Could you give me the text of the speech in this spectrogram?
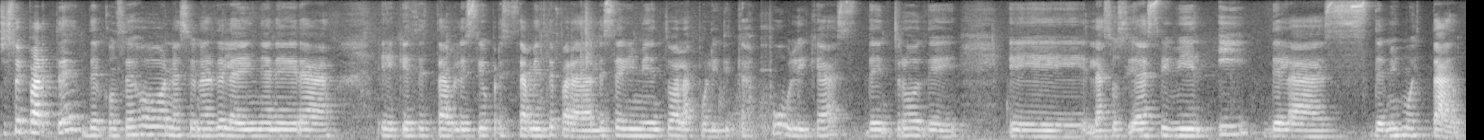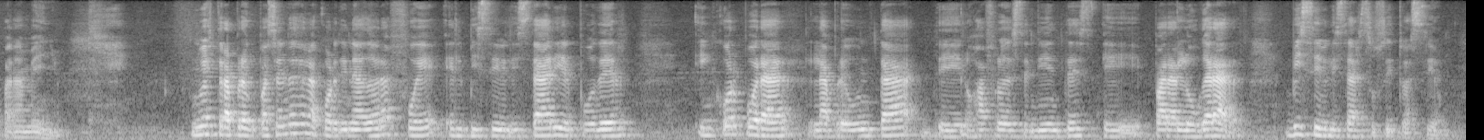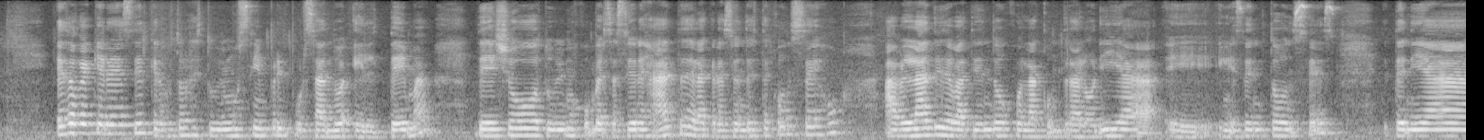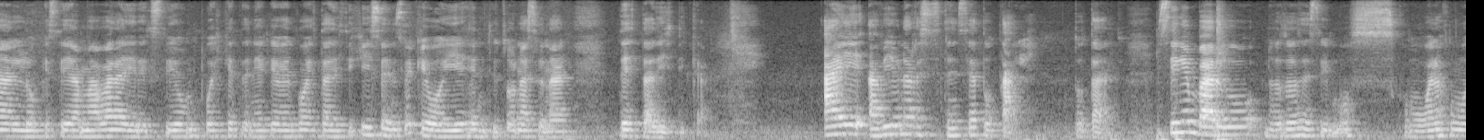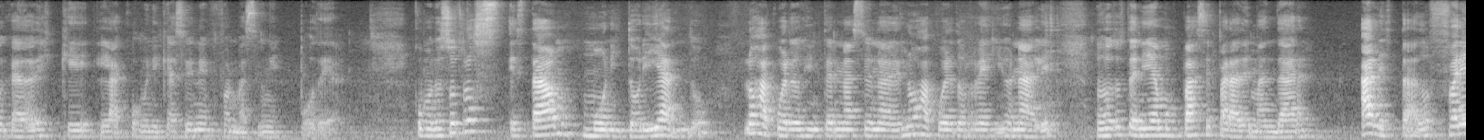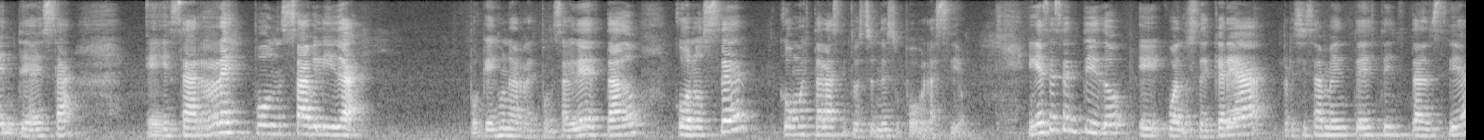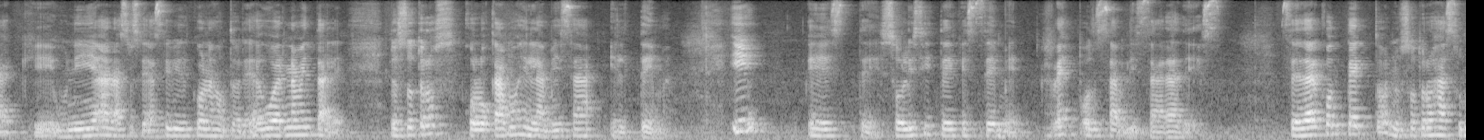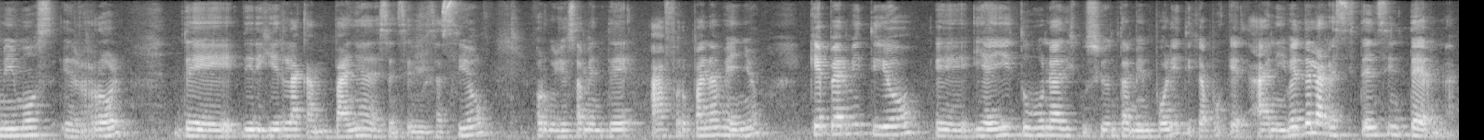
Yo soy parte del Consejo Nacional de la Etnia Negra eh, que se estableció precisamente para darle seguimiento a las políticas públicas dentro de eh, la sociedad civil y de las, del mismo Estado panameño. Nuestra preocupación desde la coordinadora fue el visibilizar y el poder incorporar la pregunta de los afrodescendientes eh, para lograr visibilizar su situación. ¿Eso qué quiere decir? Que nosotros estuvimos siempre impulsando el tema. De hecho, tuvimos conversaciones antes de la creación de este consejo, hablando y debatiendo con la Contraloría eh, en ese entonces. Tenía lo que se llamaba la dirección, pues que tenía que ver con estadística y censo, que hoy es el Instituto Nacional de Estadística. Hay, había una resistencia total, total. Sin embargo, nosotros decimos como buenos comunicadores que la comunicación e información es poder. Como nosotros estábamos monitoreando los acuerdos internacionales, los acuerdos regionales, nosotros teníamos base para demandar al Estado frente a esa, esa responsabilidad, porque es una responsabilidad del Estado conocer cómo está la situación de su población. En ese sentido, eh, cuando se crea precisamente esta instancia que unía a la sociedad civil con las autoridades gubernamentales, nosotros colocamos en la mesa el tema y este, solicité que se me responsabilizara de eso. Se da el contexto, nosotros asumimos el rol de dirigir la campaña de sensibilización orgullosamente afropanameño que permitió, eh, y ahí tuvo una discusión también política, porque a nivel de la resistencia interna,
